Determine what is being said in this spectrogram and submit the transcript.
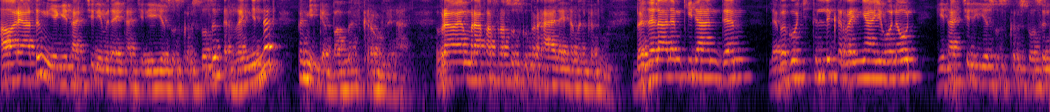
ሐዋርያትም የጌታችን የመድኃኒታችን የኢየሱስ ክርስቶስን እረኝነት በሚገባ መስክረውልናል። ዕብራውያን ምዕራፍ 13 ቁጥር 20 ላይ ተመልከቱ። በዘላለም ኪዳን ደም ለበጎች ትልቅ እረኛ የሆነውን ጌታችን ኢየሱስ ክርስቶስን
